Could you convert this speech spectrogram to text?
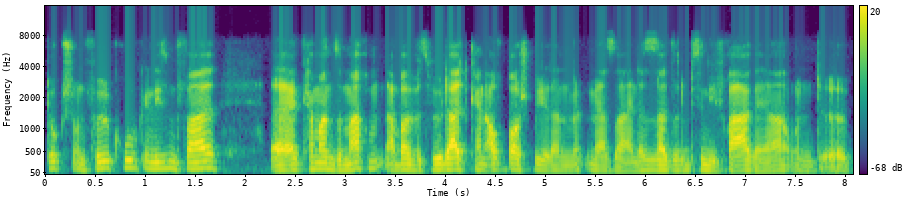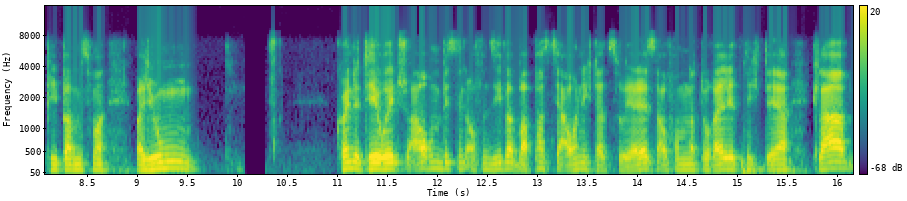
Duxch und Füllkrug in diesem Fall. Äh, kann man so machen, aber es würde halt kein Aufbauspiel dann mehr sein. Das ist halt so ein bisschen die Frage, ja. Und äh, Pieper müssen wir, weil Jung könnte theoretisch auch ein bisschen offensiver, aber passt ja auch nicht dazu. Er ist auch vom Naturell jetzt nicht der. Klar,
